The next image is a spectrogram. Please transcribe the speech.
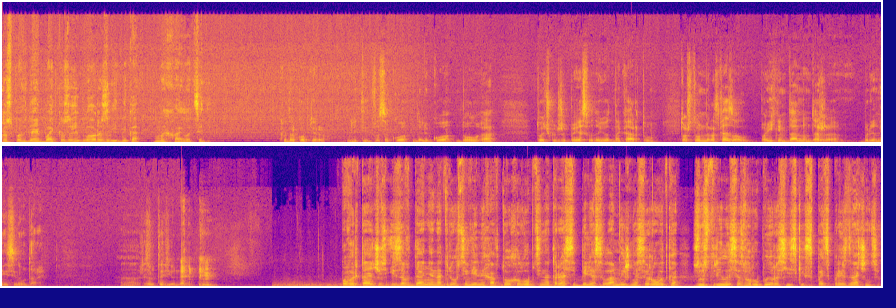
розповідає батько загиблого розвідника Михайло Цедік. Квадрокоптер летит высоко, далеко, долго. Точку GPS выдает на карту. То, что он мне рассказывал, по их данным, даже были нанесены удары. А, Результативно. Повертаючись із завдання на трьох цивільних авто, хлопці на трасі біля села Нижня Сироватка зустрілися з групою російських спецпризначенців.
